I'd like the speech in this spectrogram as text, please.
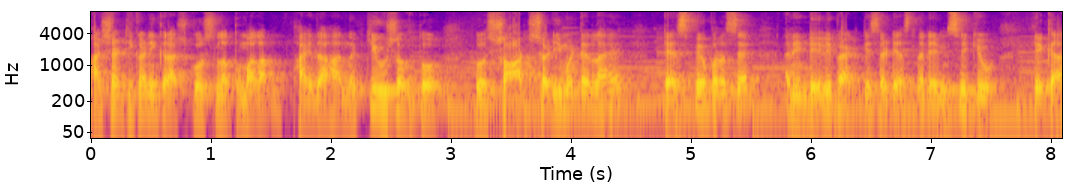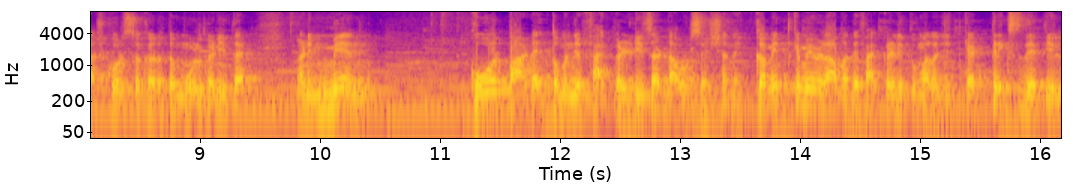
अशा ठिकाणी क्रॅश कोर्सला तुम्हाला फायदा हा नक्की होऊ शकतो. तो शॉर्ट स्टडी मटेरियल आहे टेस्ट पेपर्स आहे आणि डेली प्रॅक्टिससाठी असणारे एम सी क्यू हे क्रॅश कोर्सचं करतं मूळ गणित आहे. आणि मेन कोअर पार्ट आहे तो म्हणजे फॅकल्टीचा डाऊट सेशन आहे. कमीत कमी वेळामध्ये फॅकल्टी तुम्हाला जितक्या ट्रिक्स देतील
